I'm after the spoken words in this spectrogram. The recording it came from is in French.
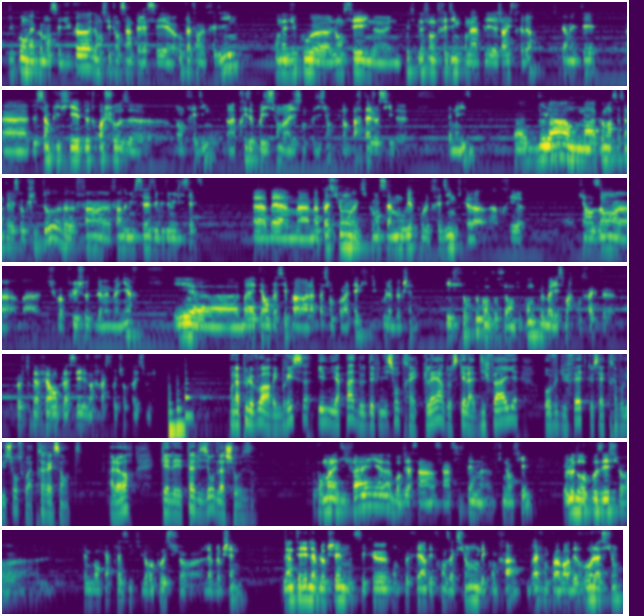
Du coup, on a commencé du code. Ensuite, on s'est intéressé aux plateformes de trading. On a du coup lancé une, une, petite plateforme de trading qu'on a appelée Jarvis Trader, qui permettait de simplifier deux trois choses dans le trading, dans la prise de position, dans la gestion de position et dans le partage aussi d'analyse. Euh, de là, on a commencé à s'intéresser aux crypto euh, fin, euh, fin 2016, début 2017. Euh, ben, ma, passion euh, qui commençait à m'ouvrir pour le trading, parce qu'après 15 ans, bah, tu vois plus les choses de la même manière, bah, a été remplacée par la passion pour la tech, du coup la blockchain. Et surtout quand on s'est rendu compte que bah, les smart contracts peuvent tout à fait remplacer les infrastructures traditionnelles. On a pu le voir avec Brice, il n'y a pas de définition très claire de ce qu'est la DeFi au vu du fait que cette révolution soit très récente. Alors, quelle est ta vision de la chose? Pour moi, la DeFi, bon déjà c'est un, système financier. Et au lieu de reposer sur euh, le système bancaire classique, il repose sur euh, la blockchain. L'intérêt de la blockchain, c'est que on peut faire des transactions, des contrats. Bref, on peut avoir des relations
